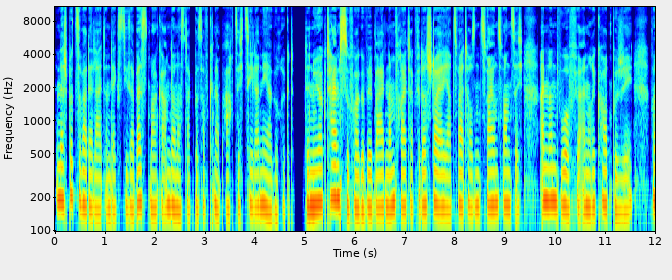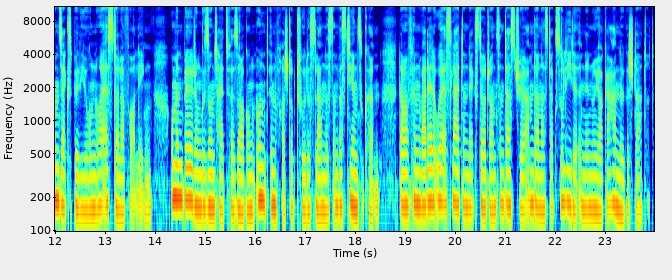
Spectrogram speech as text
In der Spitze war der Leitindex dieser Bestmarke am Donnerstag bis auf knapp 80 Zähler näher gerückt. Der New York Times zufolge will Biden am Freitag für das Steuerjahr 2022 einen Entwurf für ein Rekordbudget von 6 Billionen US-Dollar vorlegen, um in Bildung, Gesundheitsversorgung und Infrastruktur des Landes investieren zu können. Daraufhin war der US-Leitindex Dow Jones Industrial am Donnerstag solide in den New Yorker Handel gestartet.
